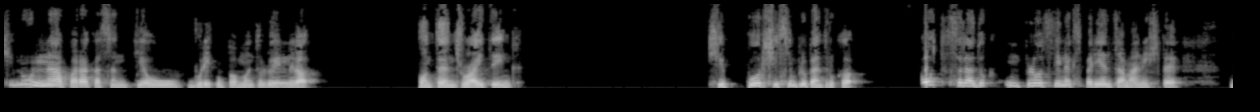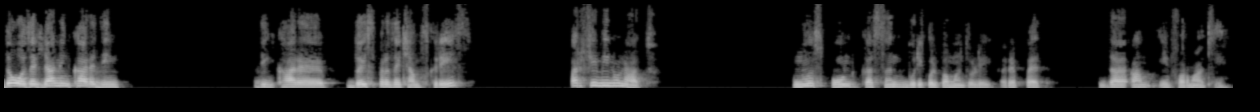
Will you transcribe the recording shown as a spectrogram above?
și nu neapărat că sunt eu buricul pământului în content writing, și pur și simplu pentru că pot să le aduc un plus din experiența mea, niște 20 de ani în care din, din care 12 am scris, ar fi minunat. Nu spun că sunt buricul pământului, repet, dar am informații.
